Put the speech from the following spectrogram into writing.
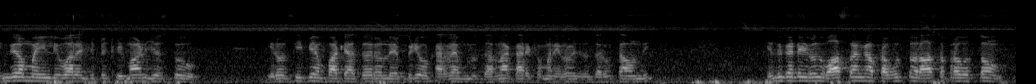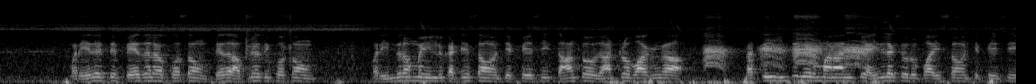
ఇందిరమ్మ ఇల్లు ఇవ్వాలని చెప్పి డిమాండ్ చేస్తూ ఈరోజు సిపిఎం పార్టీ ఆధ్వర్యంలో ఎంపీడీఓ కార్యాలయం ముందు ధర్నా కార్యక్రమం నిర్వహించడం జరుగుతూ ఉంది. ఎందుకంటే ఈరోజు వాస్తవంగా ప్రభుత్వం రాష్ట్ర ప్రభుత్వం మరి ఏదైతే పేదల కోసం పేదల అభ్యున్నతి కోసం మరి ఇందిరమ్మ ఇల్లు కట్టిస్తామని చెప్పేసి దాంతో దాంట్లో భాగంగా ప్రతి ఇంటి నిర్మాణానికి ఐదు లక్షల రూపాయలు ఇస్తామని చెప్పేసి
